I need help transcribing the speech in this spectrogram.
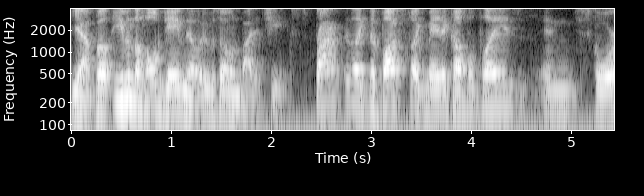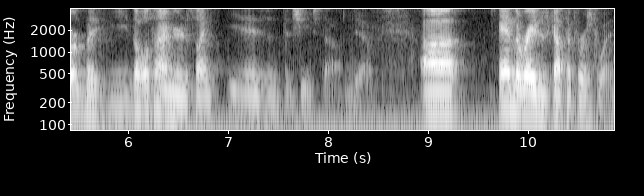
Yeah, but even the whole game though, it was owned by the Chiefs. Bron- like the Bucs, like made a couple plays and scored, but y- the whole time you're just like, "Yeah, this is the Chiefs though. Yeah. Uh, and the Raiders got the first win.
